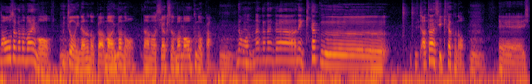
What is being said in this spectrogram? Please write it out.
まあ大阪の場合もうん。府庁になるのか、まあ今のあの市役所のまま置くのか、うん。でもなかなかね、北区、新しい北区の、うんえーし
